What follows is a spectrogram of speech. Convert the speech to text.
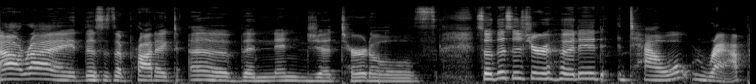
All right, this is a product of the Ninja Turtles. So this is your hooded towel wrap.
